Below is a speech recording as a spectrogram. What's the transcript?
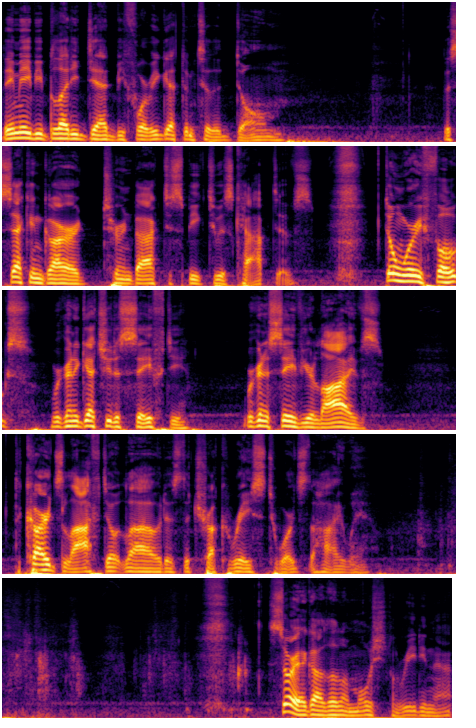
They may be bloody dead before we get them to the dome. The second guard turned back to speak to his captives. Don't worry, folks. We're going to get you to safety. We're going to save your lives. The guards laughed out loud as the truck raced towards the highway. Sorry, I got a little emotional reading that.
